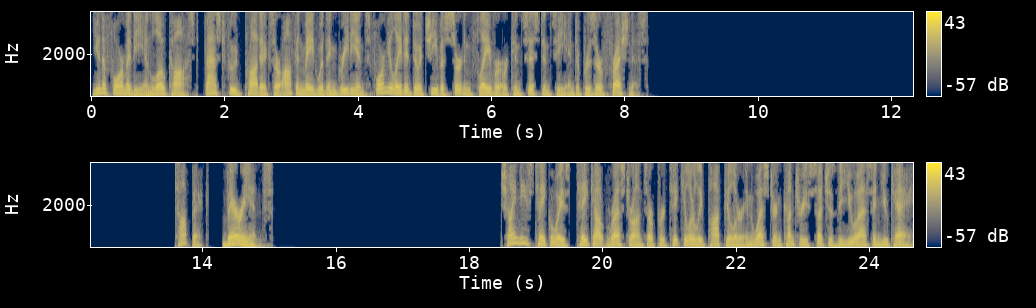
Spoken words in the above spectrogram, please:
uniformity and low cost, fast food products are often made with ingredients formulated to achieve a certain flavor or consistency and to preserve freshness. Variants Chinese takeaways – takeout restaurants are particularly popular in Western countries such as the US and UK.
